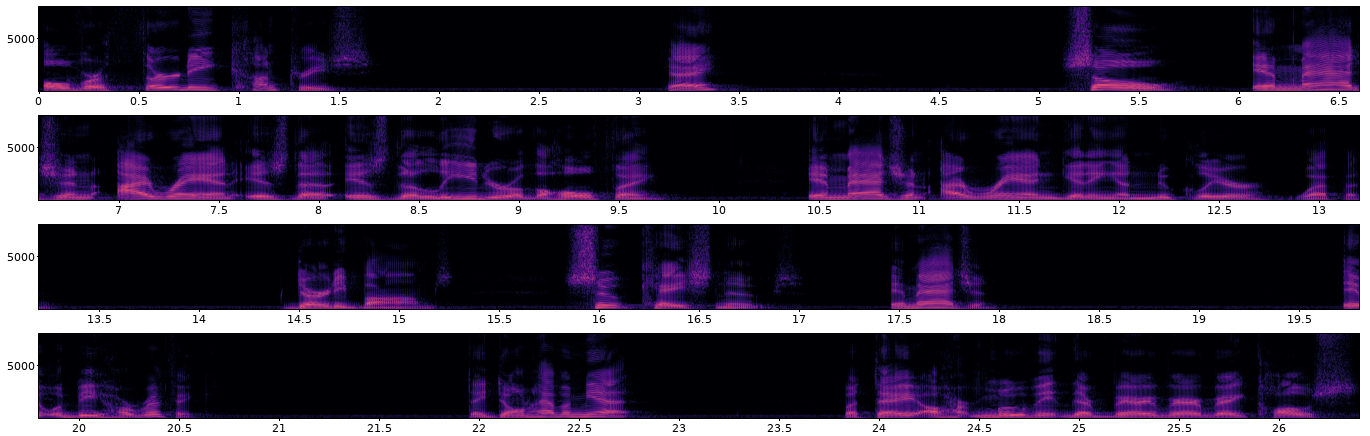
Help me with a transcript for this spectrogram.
over 30 countries. Okay? So imagine Iran is the, is the leader of the whole thing. Imagine Iran getting a nuclear weapon, dirty bombs, suitcase nukes. Imagine. It would be horrific. They don't have them yet. but they are moving, they're very, very, very close.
